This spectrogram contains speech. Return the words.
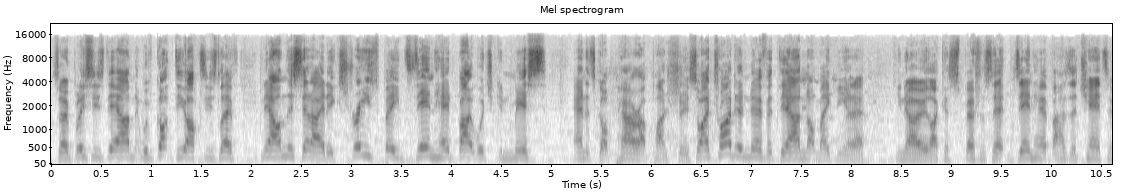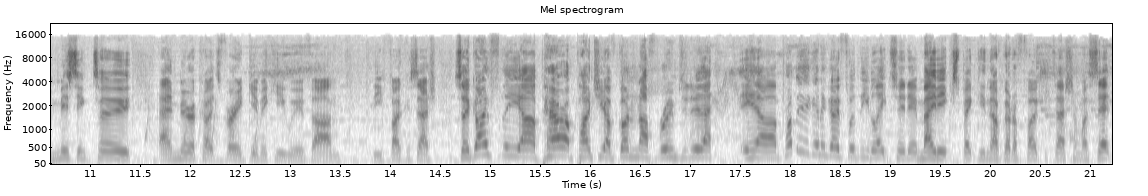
So Blissey's down. We've got Deoxys left. Now on this set, I had Extreme Speed, Zen Headbutt, which can miss, and it's got Power Up Punch too. So I tried to nerf it down, not making it a you know, like a special set. Zen Headbutt has a chance of missing too, and Mirror Coat's very gimmicky with um, the Focus Sash. So going for the uh, Power Up Punchy, I've got enough room to do that. Uh, probably going to go for the Elite there, maybe expecting that I've got a Focus Sash on my set.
